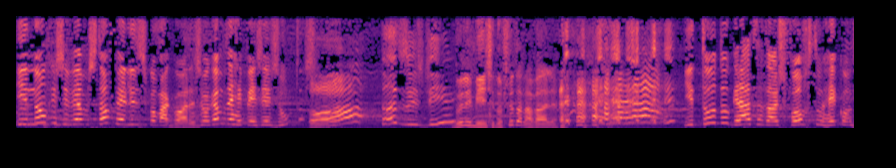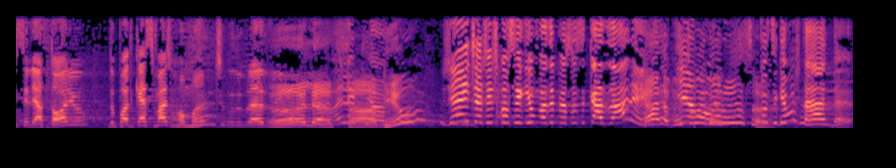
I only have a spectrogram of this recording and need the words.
E nunca estivemos tão felizes como agora. Jogamos RPG juntos Ó! Todos os dias. No limite, no fio da navalha. e tudo graças ao esforço reconciliatório do podcast mais romântico do Brasil. Olha, só, que viu? Gente, a gente conseguiu fazer pessoas se casarem. Cara, muito maneiro isso. Não conseguimos nada.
